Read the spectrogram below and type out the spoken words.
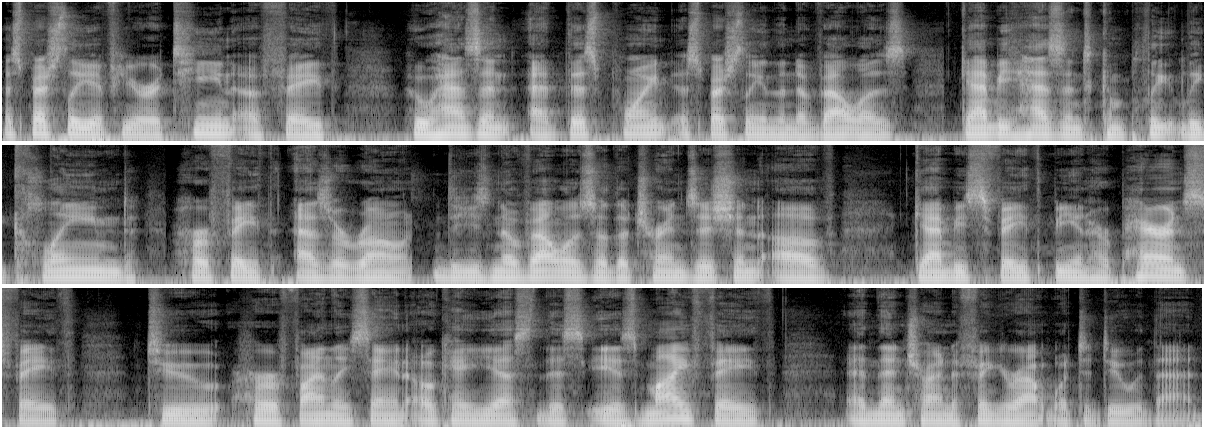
especially if you're a teen of faith who hasn't, at this point, especially in the novellas, Gabby hasn't completely claimed her faith as her own. These novellas are the transition of Gabby's faith being her parents' faith to her finally saying, okay, yes, this is my faith, and then trying to figure out what to do with that.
